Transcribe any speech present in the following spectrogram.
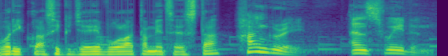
hovorí klasik, kde je vola, tam je cesta. Hungary and Sweden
